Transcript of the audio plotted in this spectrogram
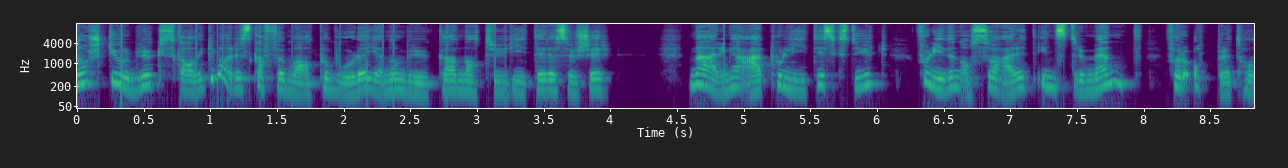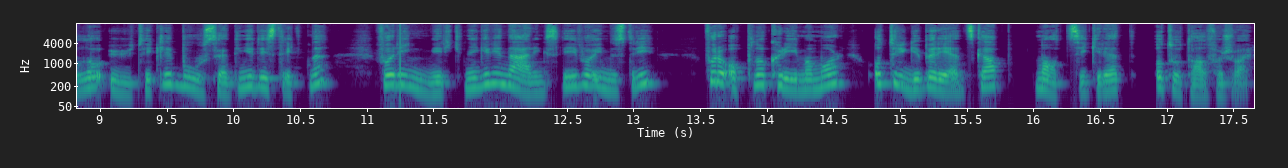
Norsk jordbruk skal ikke bare skaffe mat på bordet gjennom bruk av naturgitte ressurser, Næringa er politisk styrt fordi den også er et instrument for å opprettholde og utvikle bosetting i distriktene, for ringvirkninger i næringsliv og industri, for å oppnå klimamål og trygge beredskap, matsikkerhet og totalforsvar.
